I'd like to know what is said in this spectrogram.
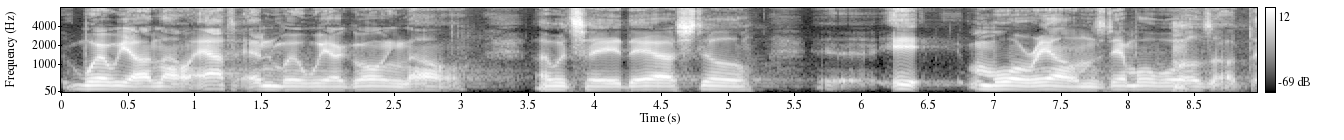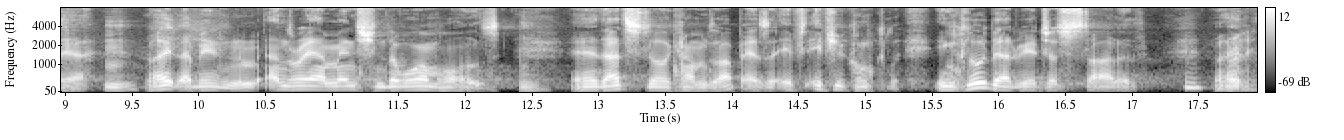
where we are now at and where we are going now, I would say they are still. It, more realms, there are more worlds out there, mm. right? I mean, Andrea mentioned the wormholes. Mm. Uh, that still comes up as a, if if you conclu- include that, we just started, mm. right? right.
